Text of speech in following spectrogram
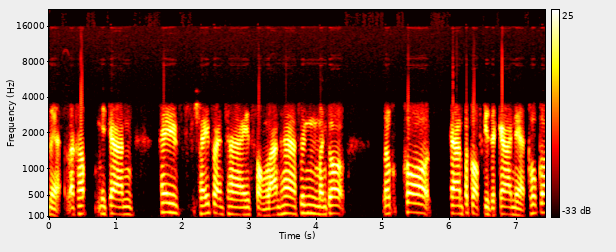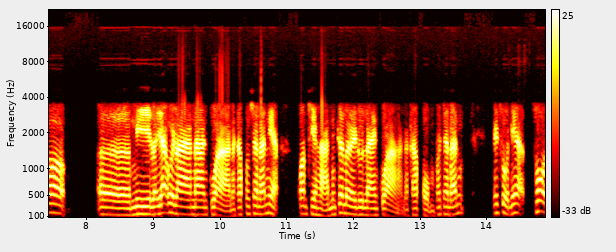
เนี่ยนะครับ มีการให้ใช้แฟรนไชส์สองล้านห้าซึ่งมันก็แล้วก็ การประกอบกิจการเนี่ยเขาก็เอ่อมีระยะเวลานานกว่านะครับ เพราะฉะนั้นเนี่ยความเสียหายมันก็เลยรุนแรงกว่านะครับ ผมเพราะฉะนั้นในส่วนเนี้ยโทษ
